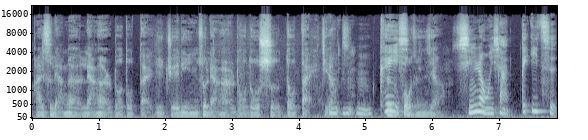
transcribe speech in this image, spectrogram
还是两个两个耳朵都戴，就决定说两个耳朵都是都戴这样子。嗯嗯，可以过程是这样。形容一下第一次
